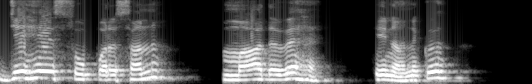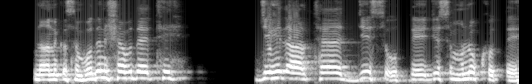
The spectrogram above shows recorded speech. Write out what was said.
ਜਿਹੇ ਸੁਪਰਸਨ ਮਾਧਵਹਿ ਇਹ ਨਾਨਕ ਨਾਨਕ ਸੰਬੋਧਨ ਸ਼ਬਦ ਹੈ ਇੱਥੇ। ਜਿਹੇ ਦਾ ਅਰਥ ਹੈ ਜਿਸ ਉੱਤੇ, ਜਿਸ ਮਨੁੱਖ ਉੱਤੇ।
